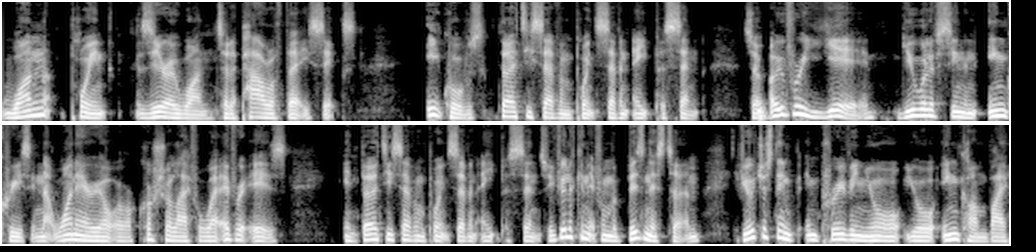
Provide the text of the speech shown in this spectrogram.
1.01 to the power of 36 equals 37.78%. So over a year, you will have seen an increase in that one area or across your life or wherever it is in 37.78%. So if you're looking at it from a business term, if you're just in, improving your, your income by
